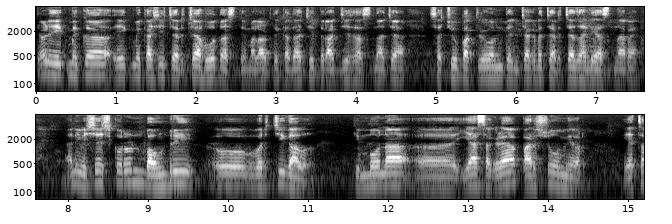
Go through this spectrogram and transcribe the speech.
त्यावेळी एकमेक एकमेकाशी चर्चा होत असते. मला वाटते कदाचित राज्य शासनाच्या सचिव पातळीवरून त्यांच्याकडे चर्चा झाली असणार आहे. आणि विशेष करून बाउंड्री वरची गावं किंबहुना या सगळ्या पार्श्वभूमीवर याचा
